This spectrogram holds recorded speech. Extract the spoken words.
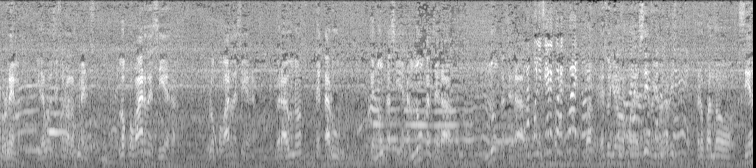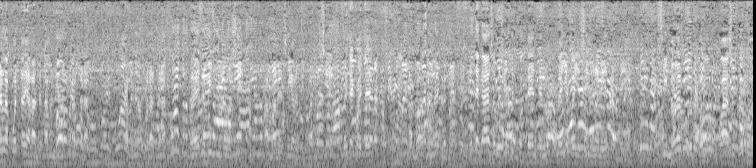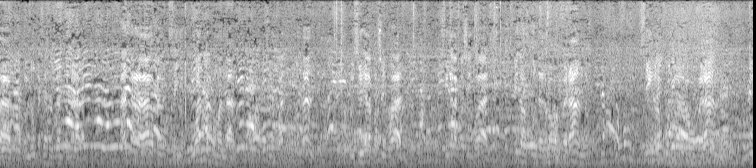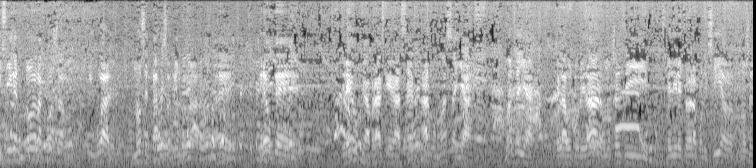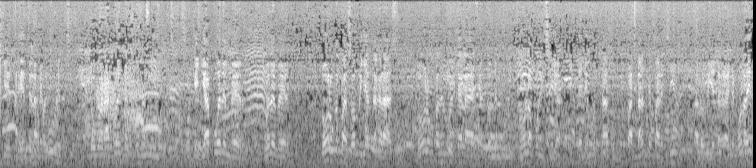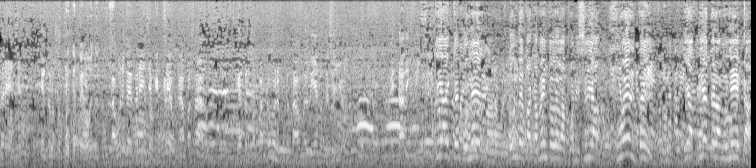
Problema, y debo decírselo a la prensa. Los cobardes cierran, los cobardes cierran, pero hay unos testarudos que nunca cierran, nunca han cerrado, nunca han cerrado. La policía le coge cuarto, ¿eh? Bueno, eso yo no lo puedo decir, pero yo no lo he visto. Pero cuando cierran la puerta de adelante, está vendiendo por atrás. Está vendiendo por atrás. Pues ese mismo negocito amanecía 24 Vete cuartel. En este caso me siento impotente, no porque haya fallecido una nieta mía, sino es por todos los pasos que hemos dado y nunca se ha resuelto nada. Han trasladado para el señor cuántos comandantes, señor comandantes, cosa igual, sigue la cosa igual, siguen los puntos de droga operando, siguen los puntos de droga operando, y siguen todas las cosas igual, no se está resolviendo nada. Eh, creo que creo que habrá que hacer algo más allá, más allá que las autoridades, o no sé si el director de la policía, no sé si el presidente de la República, tomará cuenta de estos momentos, porque ya pueden ver, pueden ver todo lo que pasó en Villa Altagracia, todo lo que pasó en Villa Altagracia, donde involucró la policía, tenemos casos bastante parecidos a los de Villa Altagracia, con la diferencia que estos no son pastores. La única diferencia que creo que ha pasado que estos no son pastores porque estaban bebiendo, qué sé yo. Está difícil. Aquí hay que poner un destacamento de la policía fuerte que apriete la muñeca,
